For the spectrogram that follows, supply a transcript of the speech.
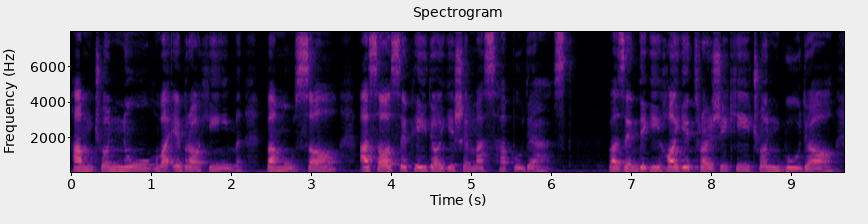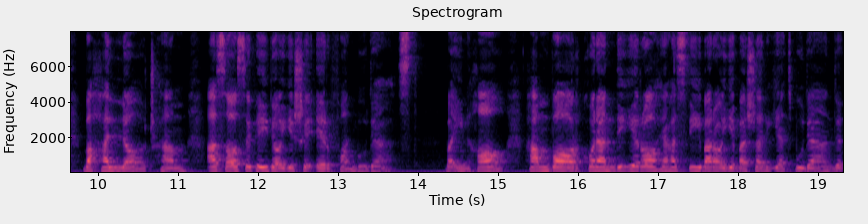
همچون نوح و ابراهیم و موسی اساس پیدایش مذهب بوده است و زندگی های تراژیکی چون بودا و حلاج هم اساس پیدایش عرفان بوده است. و اینها هموار کننده راه هستی برای بشریت بودند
